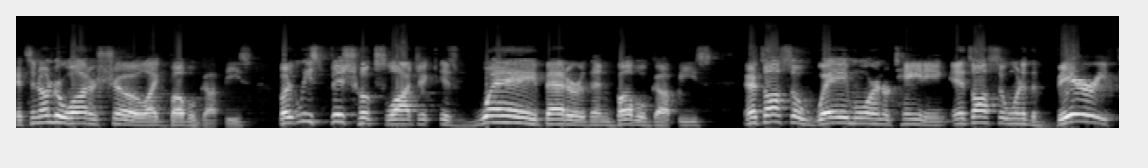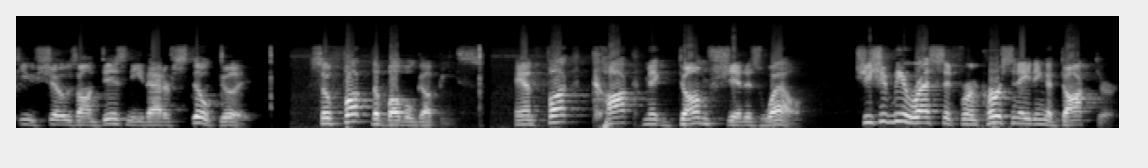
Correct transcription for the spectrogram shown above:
It's an underwater show like Bubble Guppies, but at least Fishhook's logic is way better than Bubble Guppies, and it's also way more entertaining, and it's also one of the very few shows on Disney that are still good. So fuck the Bubble Guppies. And fuck Cock McDumb shit as well. She should be arrested for impersonating a doctor.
